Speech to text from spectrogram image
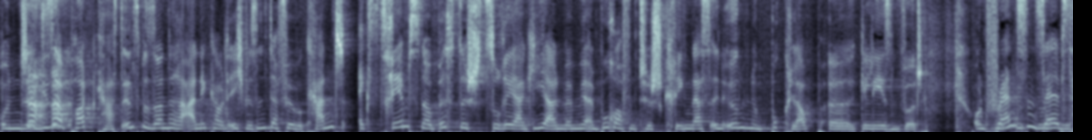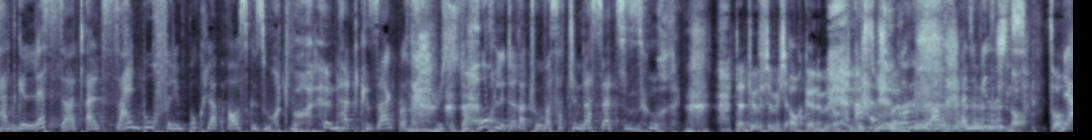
Und dieser Podcast, insbesondere Annika und ich, wir sind dafür bekannt, extrem snobistisch zu reagieren, wenn wir ein Buch auf den Tisch kriegen, das in irgendeinem Book Club äh, gelesen wird. Und Franson selbst hat gelästert, als sein Buch für den Book Club ausgesucht wurde und hat gesagt, das ist doch Hochliteratur, was hat denn das da zu suchen? Da dürfte mich auch gerne mit auf die Liste schreiben. Also wir sind, so. ja,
